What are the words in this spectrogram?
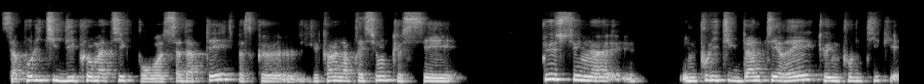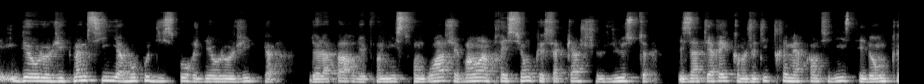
sa politique diplomatique pour euh, s'adapter, parce que j'ai quand même l'impression que c'est plus une, une politique d'intérêt qu'une politique idéologique. Même s'il y a beaucoup de discours idéologiques de la part du Premier ministre hongrois, j'ai vraiment l'impression que ça cache juste les intérêts, comme je dis, très mercantilistes et donc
